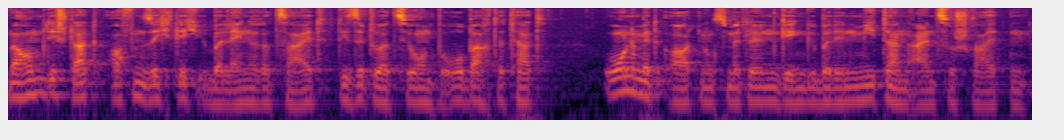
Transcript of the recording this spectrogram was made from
warum die Stadt offensichtlich über längere Zeit die Situation beobachtet hat, ohne mit Ordnungsmitteln gegenüber den Mietern einzuschreiten.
